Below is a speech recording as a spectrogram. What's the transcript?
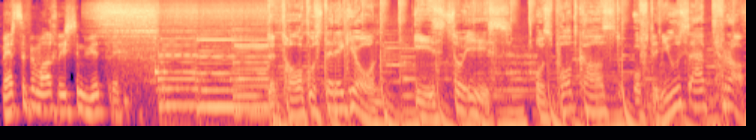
Merci vielmals, Christian Wietrich. Der Tag aus der Region ist so ist. Aus Podcast auf der News App Frapp.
